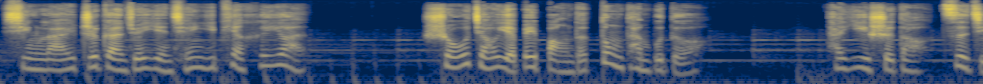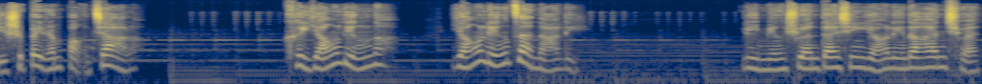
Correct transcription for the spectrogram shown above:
醒来只感觉眼前一片黑暗，手脚也被绑得动弹不得。他意识到自己是被人绑架了，可杨玲呢？杨玲在哪里？李明轩担心杨玲的安全，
